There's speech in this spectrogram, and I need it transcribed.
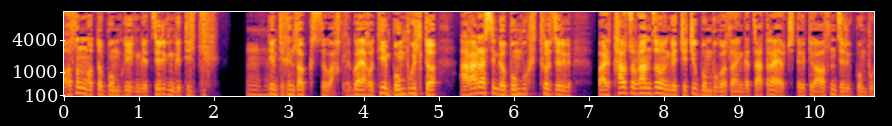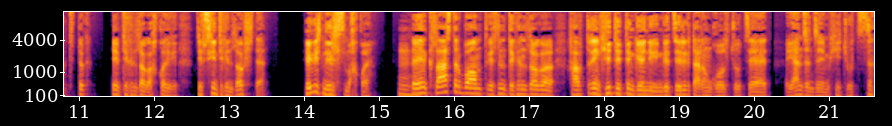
олон одоо бөмбөгийг ингээд зэрэг ингээд дэлбэрэх тийм технологи гэсэн үг аахгүй. Яг тийм бөмбөглөлтөө агаараас ингээд бөмбөгтөхөр зэрэг баг 5 600 ингээд жижиг бөмбөг болоо ингээд задраа явчихдаг. Тэгээ олон зэрэг бөмбөгддөг. Тийм технологи аахгүй. Зевсгийн технологи шүү дээ. Тэгэж нэрлсэн байхгүй. Тэгээ энэ cluster bomb гэсэн технологи хавдрын хид хідэн генийг ингээд зэрэг дарангуулж үзээд янз янз юм хийж үзсэн.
